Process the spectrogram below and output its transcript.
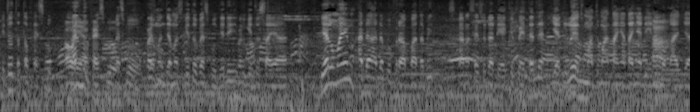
itu tetap Facebook. oh iya Facebook. Facebook Facebook. Zaman zaman segitu Facebook. Jadi begitu saya ya lumayan ada ada beberapa tapi karena saya sudah deactivated ya. Ya dulu ya cuma cuma tanya-tanya di inbox Ah. aja.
